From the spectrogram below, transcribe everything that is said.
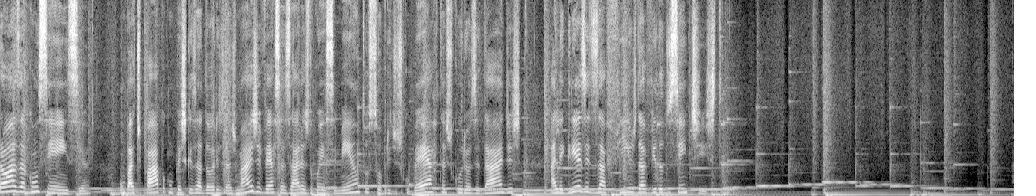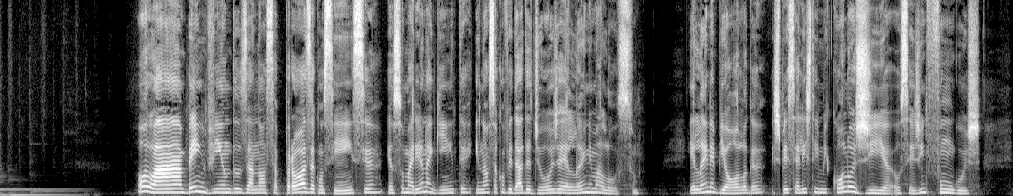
Prosa Consciência, um bate-papo com pesquisadores das mais diversas áreas do conhecimento sobre descobertas, curiosidades, alegrias e desafios da vida do cientista. Olá, bem-vindos à nossa Prosa Consciência. Eu sou Mariana Guinter e nossa convidada de hoje é Elaine Malosso. Elaine é bióloga, especialista em micologia, ou seja, em fungos.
